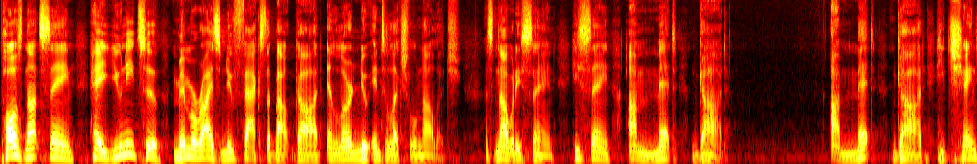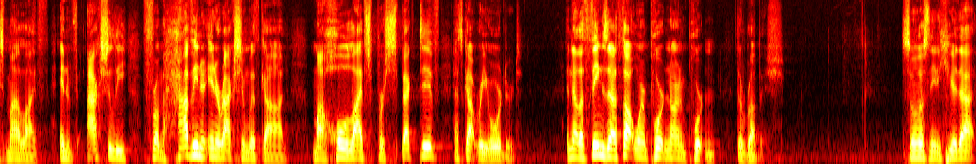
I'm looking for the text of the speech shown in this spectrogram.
Paul's not saying, hey, you need to memorize new facts about God and learn new intellectual knowledge. That's not what he's saying. He's saying, I met God. I met God. He changed my life. And actually, from having an interaction with God, my whole life's perspective has got reordered. And now the things that I thought were important aren't important, they're rubbish. Some of us need to hear that,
